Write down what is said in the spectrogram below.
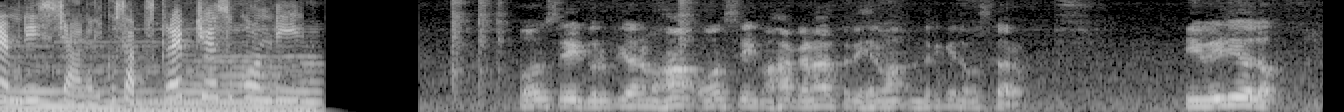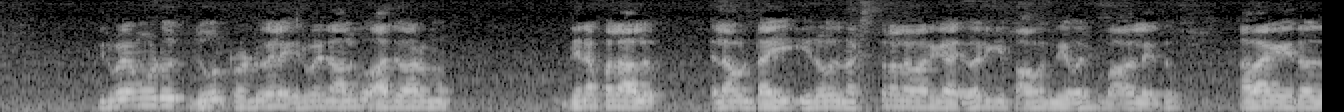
రెమెడీస్ ఛానల్కు సబ్స్క్రైబ్ చేసుకోండి. ఓం శ్రీ గురుభ్యో నమ. ఓం శ్రీ మహాగణాధిపతి హరిమ అందరికీ నమస్కారం. ఈ వీడియోలో ఇరవై మూడు జూన్ రెండు వేల ఇరవై నాలుగు ఆదివారము దినఫలాలు ఎలా ఉంటాయి? ఈరోజు నక్షత్రాల వారిగా ఎవరికి బాగుంది ఎవరికి బాగలేదు. అలాగే ఈరోజు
